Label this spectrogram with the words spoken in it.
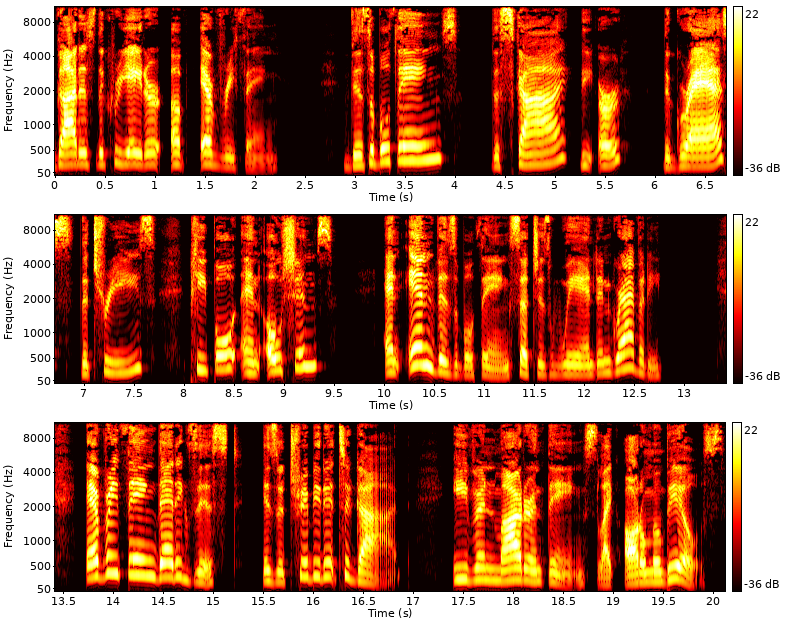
God is the creator of everything. Visible things, the sky, the earth, the grass, the trees, people and oceans, and invisible things such as wind and gravity. Everything that exists is attributed to God, even modern things like automobiles,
